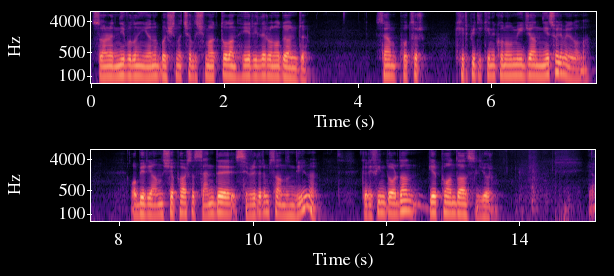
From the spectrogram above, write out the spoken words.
Sonra Neville'ın yanı başında çalışmakta olan Harry'ler ona döndü. Sen Potter, kirpi dikeni konulmayacağını niye söylemedin ona? O bir yanlış yaparsa sen de sivrilerim sandın değil mi? Gryffindor'dan bir puan daha siliyorum. Ya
